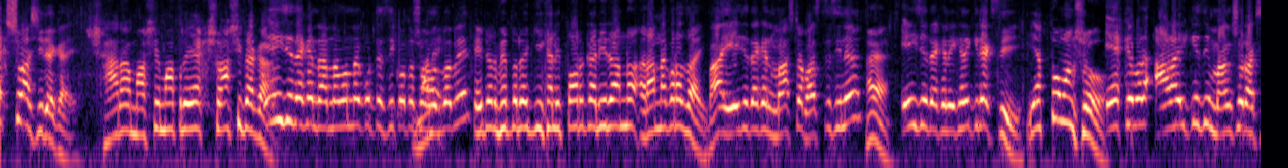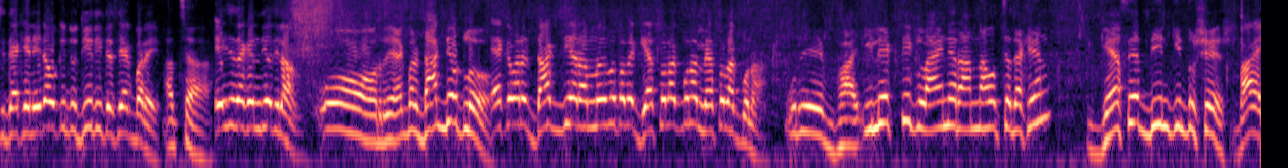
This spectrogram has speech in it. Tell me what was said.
একশো আশি টাকায়। সারা মাসে মাত্র একশো আশি টাকা। এই যে দেখেন রান্না বান্না করতেছি কত মানে সহজ ভাবে এটার ভেতরে কি খালি তরকারি রান্না রান্না করা যায়? ভাই এই যে দেখেন মাছটা ভাজতেছি না। হ্যাঁ। এই যে দেখেন এখানে কি রাখছি? এত মাংস। একেবারে আড়াই কেজি মাংস রাখছি দেখেন এটাও কিন্তু দিয়ে দিতেছি একবারে। আচ্ছা। এই যে দেখেন দিয়ে দিলাম। ও রে একবার ডাক দিয়ে উঠল। একেবারে ডাক দিয়ে রান্না হইব তবে গ্যাসও লাগবো না ম্যাসও লাগবো না। ওরে ভাই ইলেকট্রিক লাইনে রান্না হচ্ছে দেখেন গ্যাসের দিন কিন্তু শেষ। ভাই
